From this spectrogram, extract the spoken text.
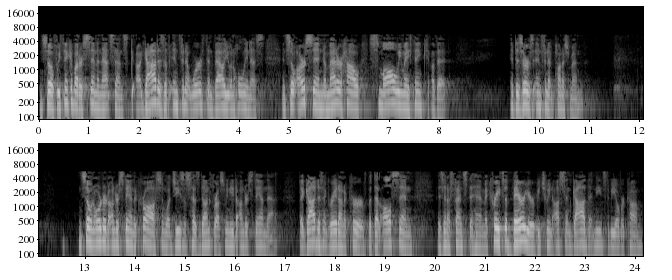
And so, if we think about our sin in that sense, God is of infinite worth and value and holiness. And so, our sin, no matter how small we may think of it, it deserves infinite punishment. And so, in order to understand the cross and what Jesus has done for us, we need to understand that. That God doesn't grade on a curve, but that all sin is an offense to Him. It creates a barrier between us and God that needs to be overcome.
